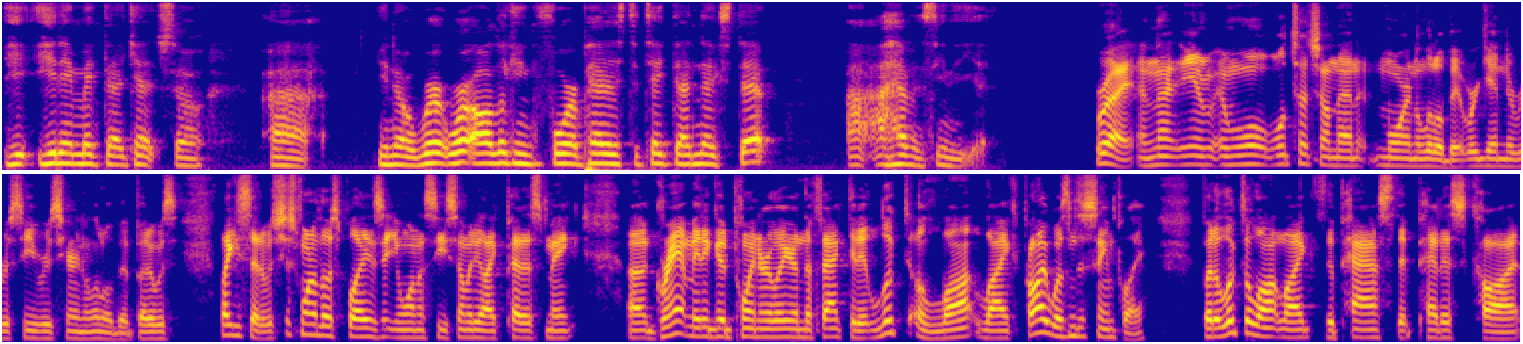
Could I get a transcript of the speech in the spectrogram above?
he, he didn't make that catch. So, uh, you know, we're we're all looking for Pettis to take that next step. I, I haven't seen it yet. Right, and that you know, and we'll we'll touch on that more in a little bit. We're getting to receivers here in a little bit, but it was like you said, it was just one of those plays that you want to see somebody like Pettis make. Uh, Grant made a good point earlier in the fact that it looked a lot like probably wasn't the same play, but it looked a lot like the pass that Pettis caught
